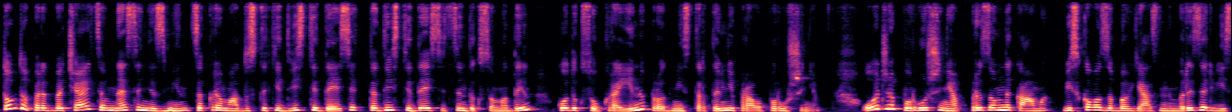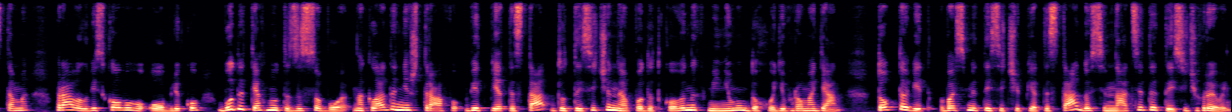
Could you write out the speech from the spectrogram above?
Тобто передбачається внесення змін, зокрема до статті 210 та 210 з індексом 1 Кодексу України про адміністративні правопорушення. Отже, порушення призовниками, військовозобов'язаними резервістами правил військового обліку будуть тягнути за собою накладення штрафу від 500 до 1000 неоподаткованих мінімум доходів громадян, тобто від 8500 до 17 тисяч гривень.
